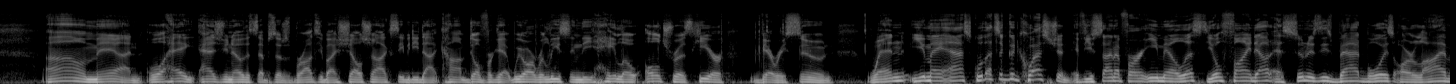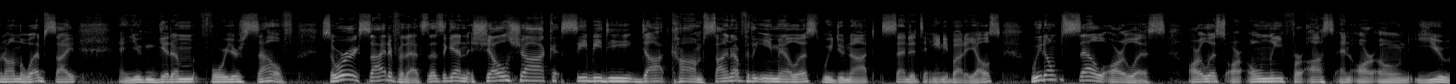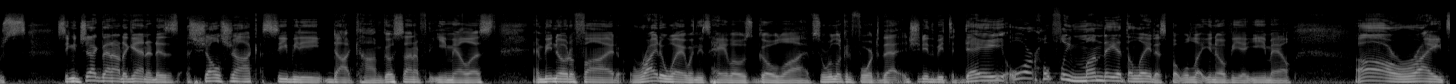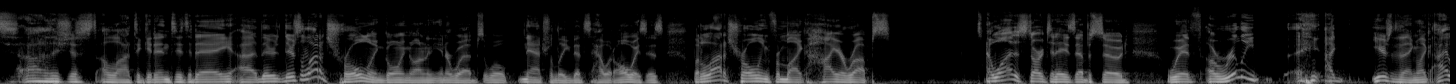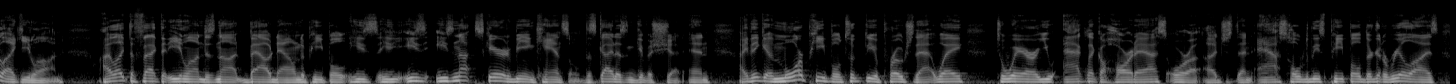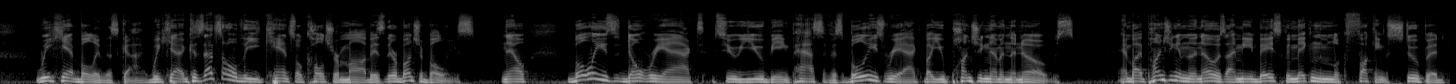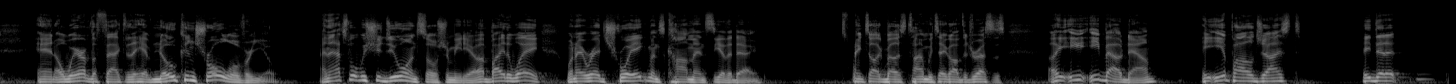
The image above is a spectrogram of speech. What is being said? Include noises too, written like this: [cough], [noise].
Oh, man. Well, hey, as you know, this episode is brought to you by shellshockcbd.com. Don't forget, we are releasing the Halo Ultras here very soon. When, you may ask? Well, that's a good question. If you sign up for our email list, you'll find out as soon as these bad boys are live and on the website, and you can get them for yourself. So we're excited for that. So that's again, shellshockcbd.com. Sign up for the email list. We do not send it to anybody else. We don't sell our lists. Our lists are only for us and our own use. So you can check that out again. It is shellshockcbd.com. Go sign up for the email list and be notified right away when these halos go live. So we're looking forward to that. It should either be today or hopefully Monday at the latest, but we'll let you know via email. All right. Oh, there's just a lot to get into today. Uh, there's there's a lot of trolling going on in the interwebs. Well, naturally, that's how it always is. But a lot of trolling from like higher ups. I wanted to start today's episode with a really. [laughs] I, here's the thing. Like I like Elon. I like the fact that Elon does not bow down to people. He's he, he's he's not scared of being canceled. This guy doesn't give a shit. And I think if more people took the approach that way, to where you act like a hard ass or a, a, just an asshole to these people, they're gonna realize we can't bully this guy. We can't because that's all the cancel culture mob is. They're a bunch of bullies. Now, bullies don't react to you being pacifist. Bullies react by you punching them in the nose. And by punching him in the nose, I mean basically making them look fucking stupid and aware of the fact that they have no control over you. And that's what we should do on social media. Uh, by the way, when I read Troy Aikman's comments the other day, he talked about his time we take off the dresses. Uh, he, he, bowed down. He, he apologized. He did it.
